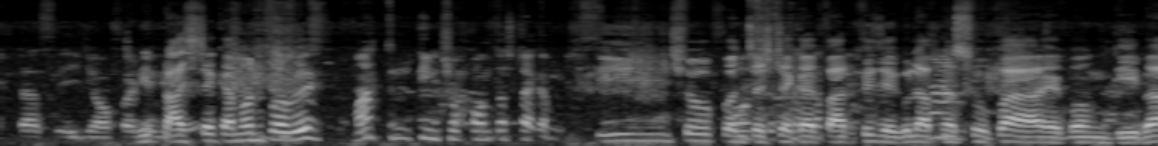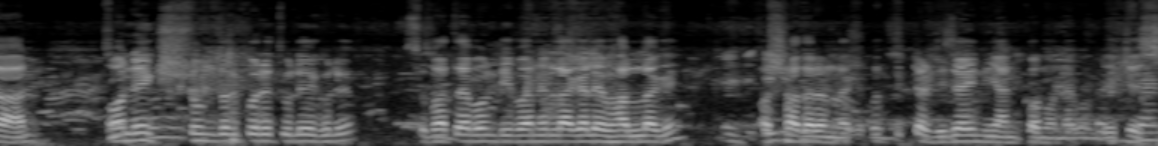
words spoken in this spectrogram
একটা আছে এই যে অফার এই প্রাইসটা কেমন পড়বে? মাত্র তিনশো পঞ্চাশ টাকা piece। তিনশো পঞ্চাশ টাকায় পার পিস এগুলো আপনার সোফা এবং ডিভান অনেক সুন্দর করে তুলে এগুলো। সোফাতে এবং ডিভানে লাগালে ভালো লাগে। অসাধারণ লাগে। প্রত্যেকটা ডিজাইনই আনকমন এবং লেটেস্ট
